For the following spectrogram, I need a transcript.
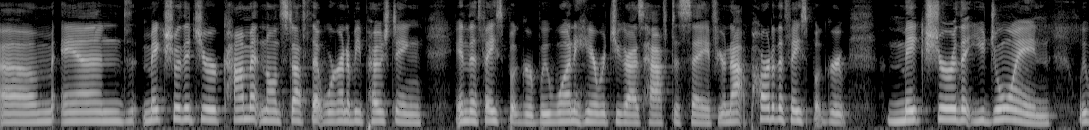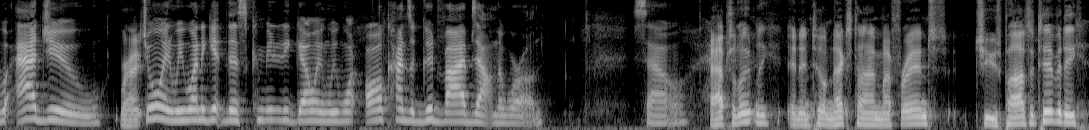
Um, and make sure that you're commenting on stuff that we're going to be posting in the Facebook group. We want to hear what you guys have to say. If you're not part of the Facebook group, make sure that you join. We will add you. Right. Join. We want to get this community going. We want all kinds of good vibes out in the world. So Absolutely. And until next time, my friends, choose positivity.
